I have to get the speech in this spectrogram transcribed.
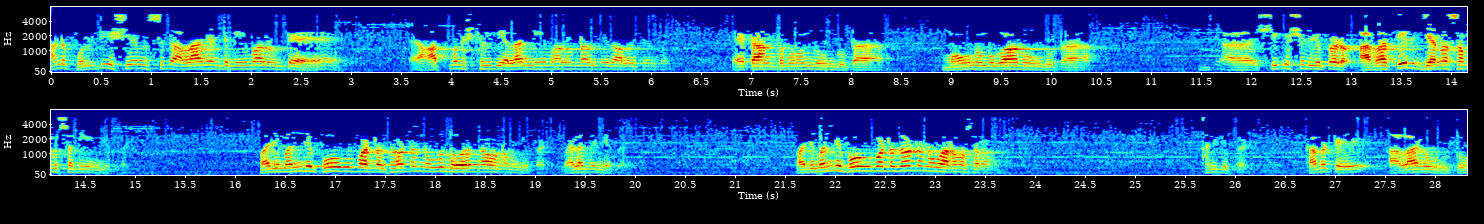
అండ్ పొలిటీషియన్స్కి అలాగంటి నియమాలు ఉంటే ఆత్మనిష్ఠులకి ఎలా నియమాలు ఉండాలి మీరు ఆలోచించండి ఏకాంతమునందు ఉండుట మౌనముగా ఉండుట శ్రీకృష్ణుడు చెప్పాడు అరతిర్ జన సంసది అని చెప్పాడు. పది మంది పోగు పడ్డ చోట నువ్వు దూరంగా ఉండమని చెప్పాడు వెళ్ళదని చెప్పాడు. పది మంది పోగు పడ్డ చోట నువ్వు అనవసరం అని చెప్పాడు. కాబట్టి అలాగ ఉంటూ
